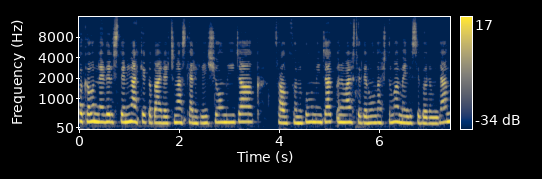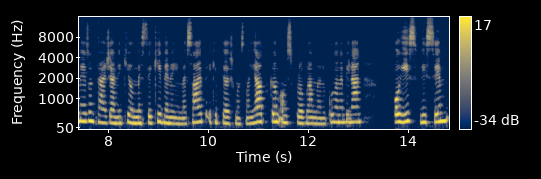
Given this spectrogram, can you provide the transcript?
Bakalım neler isteniyor. Erkek adaylar için askerlikle işi olmayacak sağlık sorunu bulunmayacak. Üniversitelerin Ulaştırma Mühendisi bölümünden mezun tercihen 2 yıl mesleki deneyime sahip, ekip çalışmasına yatkın, ofis programlarını kullanabilen, OIS, VISIM,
